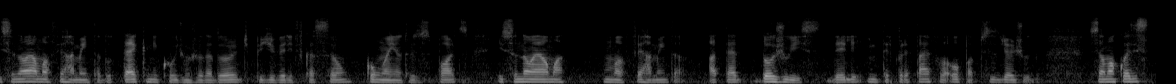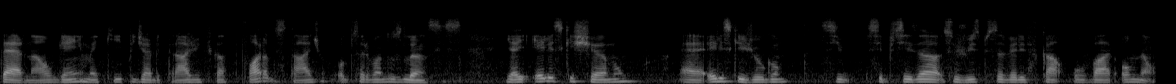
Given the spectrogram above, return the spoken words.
Isso não é uma ferramenta do técnico ou de um jogador de pedir verificação, como é em outros esportes. Isso não é uma, uma ferramenta até do juiz, dele interpretar e falar: opa, preciso de ajuda. Isso é uma coisa externa. Alguém, uma equipe de arbitragem, fica fora do estádio observando os lances. E aí eles que chamam, é, eles que julgam se, se, precisa, se o juiz precisa verificar o VAR ou não.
